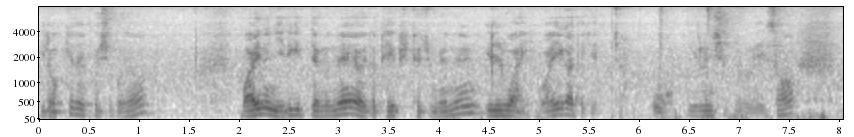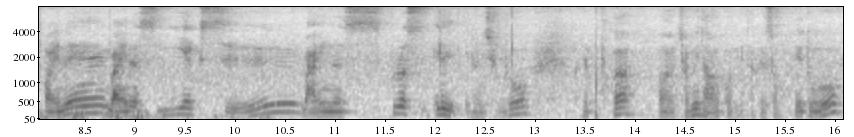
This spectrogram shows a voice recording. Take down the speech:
이렇게 될 것이고요. y는 1이기 때문에 여기다 대입시켜주면은 1y, y가 되겠죠. 5. 이런 식으로 해서 y는 마이너스 2x 마이너스 플러스 1 이런 식으로 그래프가 어, 점이 나올 겁니다. 그래서 얘도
